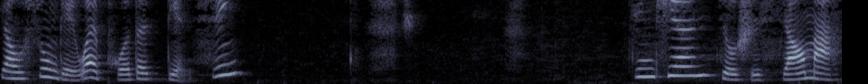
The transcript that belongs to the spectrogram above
要送给外婆的点心。今天就是小马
